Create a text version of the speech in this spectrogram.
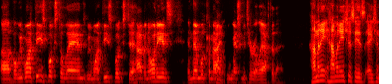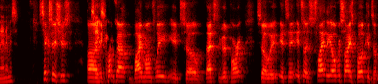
Uh, but we want these books to land. We want these books to have an audience, and then we'll come out right. with the next material after that. How many how many issues is Ancient Enemies? Six issues. Uh, Six. It comes out bi-monthly, it, so that's the good part. So it, it's a it's a slightly oversized book. It's a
